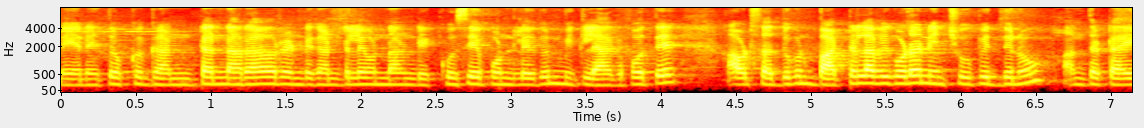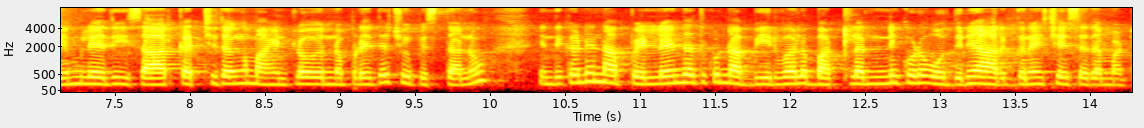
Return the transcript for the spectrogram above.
నేనైతే ఒక గంటన్నర రెండు గంటలే ఉన్నానండి. ఎక్కువసేపు ఉండలేదు. మీకు లేకపోతే ఆవిడ సర్దుకుని బట్టలు అవి కూడా నేను చూపిద్దును. అంత టైం లేదు. ఈసారి ఖచ్చితంగా మా ఇంట్లో ఉన్నప్పుడైతే చూపిస్తాను. ఎందుకంటే నా పెళ్ళైన తదుకు నా బీరువాల బట్టలన్నీ కూడా వదినే ఆర్గనైజ్ చేసేదన్నమాట.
